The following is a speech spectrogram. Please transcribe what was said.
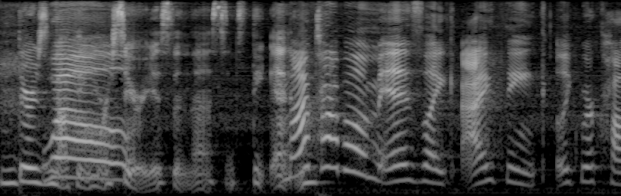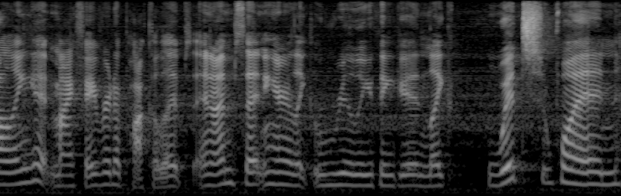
There's nothing more serious than this. It's the end. My problem is like I think like we're calling it my favorite apocalypse, and I'm sitting here like really thinking like which one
